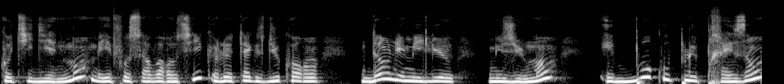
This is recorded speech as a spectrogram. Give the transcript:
quotidiennement, mais il faut savoir aussi que le texte du Coran dans les milieux musulmans est beaucoup plus présent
